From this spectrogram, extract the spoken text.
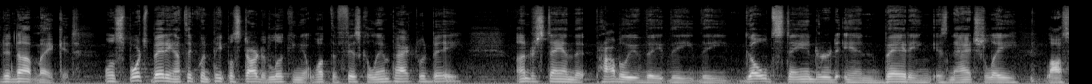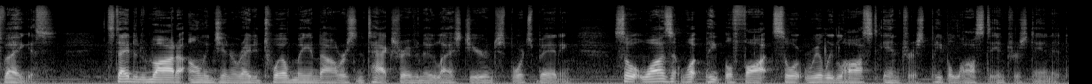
did not make it. Well, sports betting, I think when people started looking at what the fiscal impact would be, understand that probably the, the, the gold standard in betting is naturally Las Vegas state of Nevada only generated $12 million in tax revenue last year in sports betting. So it wasn't what people thought, so it really lost interest. People lost interest in it.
